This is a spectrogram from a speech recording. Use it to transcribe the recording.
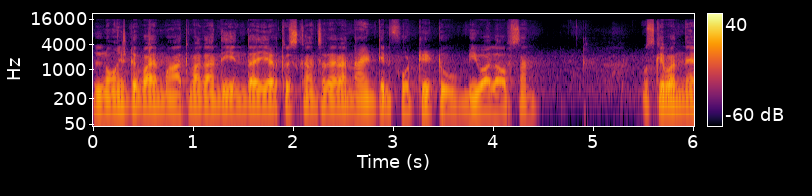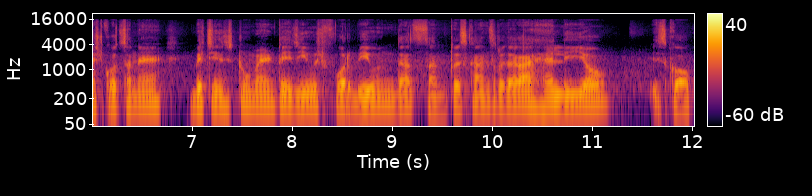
launched by Mahatma Gandhi in the year तो इसका आंसर जाएगा 1942 बी वाला ऑप्शन उसके बाद नेक्स्ट क्वेश्चन है which instrument is use for viewing the sun तो इसका आंसर हो जाएगा हेलियो स्कोप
